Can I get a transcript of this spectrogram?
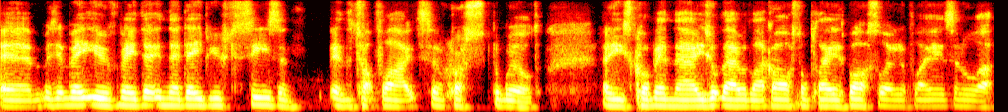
um, is it made who've made in their debut season in the top flights across the world, and he's come in there. He's up there with like Arsenal players, Barcelona players, and all that.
